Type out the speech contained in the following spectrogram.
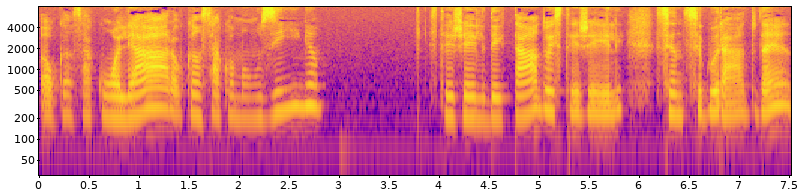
alcançar com o olhar, alcançar com a mãozinha, esteja ele deitado ou esteja ele sendo segurado né,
